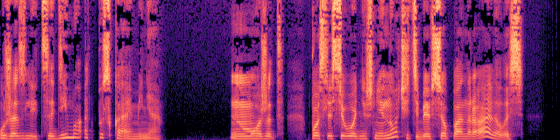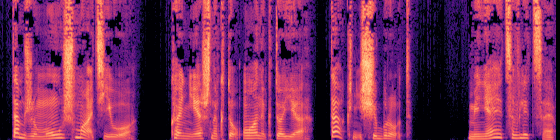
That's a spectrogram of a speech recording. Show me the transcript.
Уже злится Дима, отпуская меня. Может, после сегодняшней ночи тебе все понравилось? Там же муж, мать его. Конечно, кто он и кто я. Так, нищеброд меняется в лице.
